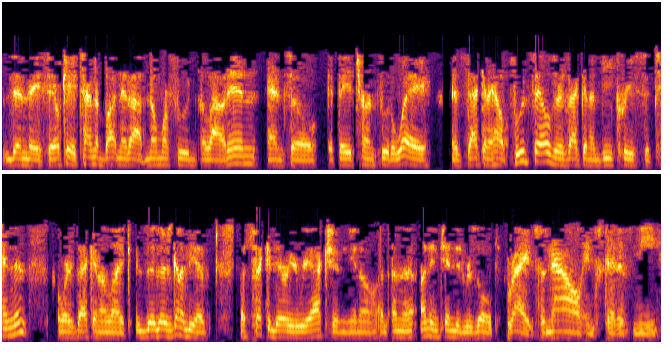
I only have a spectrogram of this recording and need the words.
then they say, okay, time to button it up, no more food allowed in, and so if they turn food away. Is that going to help food sales, or is that going to decrease attendance, or is that going to like? there- There's going to be a, a secondary reaction, you know, an, an unintended result. Right. So now instead of me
